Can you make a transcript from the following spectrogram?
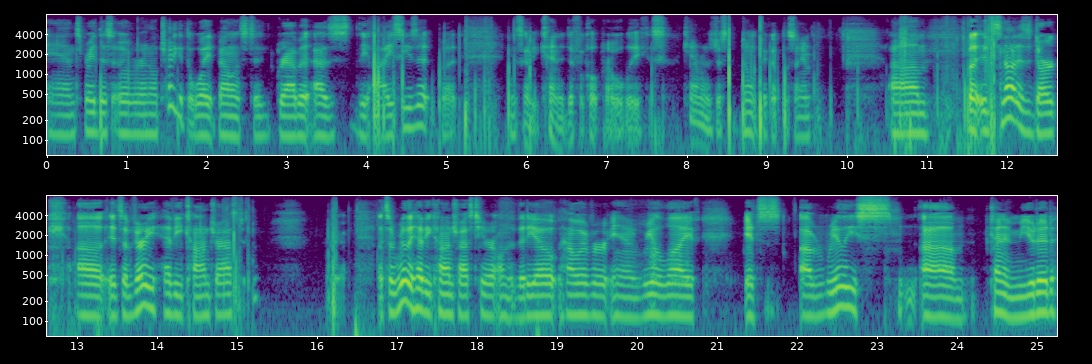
and sprayed this over and I'll try to get the white balance to grab it as the eye sees it but it's gonna be kind of difficult probably because cameras just don't pick up the same. Um, but it's not as dark uh, it's a very heavy contrast. It's a really heavy contrast here on the video. However in real life it's a really um, kind of muted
